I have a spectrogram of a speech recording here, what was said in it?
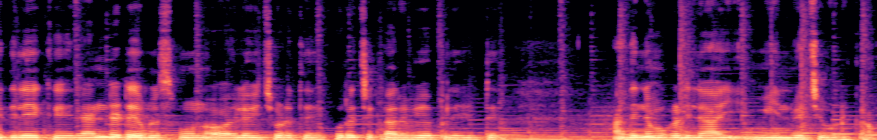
ഇതിലേക്ക് രണ്ട് ടേബിൾ സ്പൂൺ ഓയിൽ ഒഴിച്ച് കൊടുത്ത് കുറച്ച് കറിവേപ്പില ഇട്ട് അതിന് മുകളിലായി മീൻ വെച്ച് കൊടുക്കാം.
